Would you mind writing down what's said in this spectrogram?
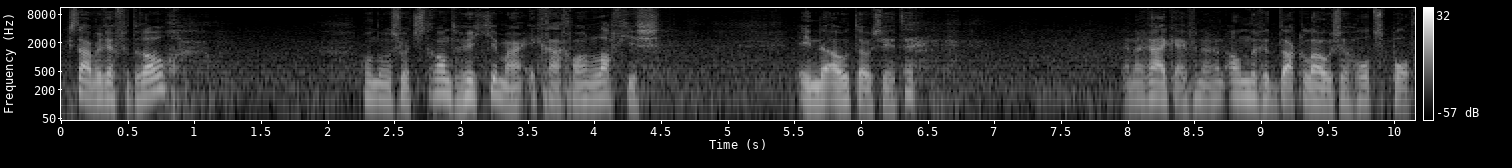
Ik sta weer even droog. Onder een soort strandhutje. Maar ik ga gewoon lafjes in de auto zitten. En dan rijd ik even naar een andere dakloze hotspot.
